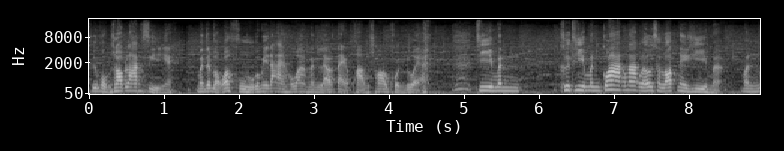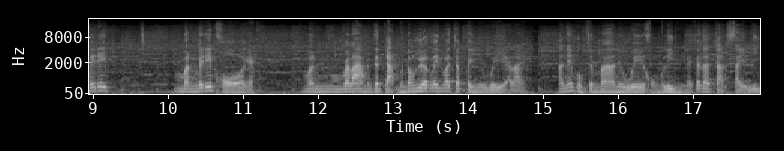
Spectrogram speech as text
คือผมชอบร่างสีไง มันจะบอกว่าฟูลก็ไม่ได้เพราะว่ามันแล้วแต่ความชอบคนด้วยอะทีมมันคือทีมมันกว้างมากแล้วสล็อตในทีมอะมันไม่ได้ มันไม่ได้พอไง มันเวลามันจะจัดมันต้องเลือกเล่นว่าจะไปในเวอะไร อันนี้ผมจะมาในเวของลิงนะก็จะจัดใส่ลิง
